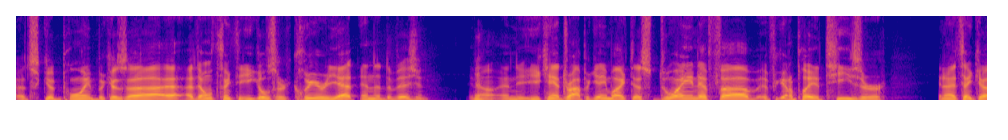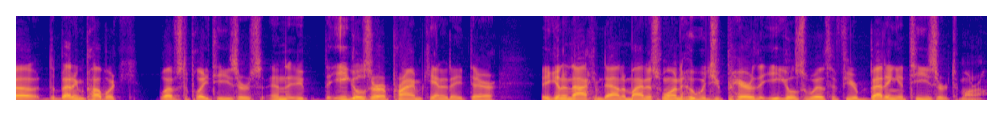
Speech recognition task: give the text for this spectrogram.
That's a good point because uh, I, don't think the Eagles are clear yet in the division. You know, and you- you can't drop a game like this. Dwayne, if uh, if you're going to play a teaser, and I think uh, the betting public loves to play teasers, and the, the Eagles are a prime candidate there. You're going to knock them down to minus one. Who would you pair the Eagles with if you're betting a teaser tomorrow?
